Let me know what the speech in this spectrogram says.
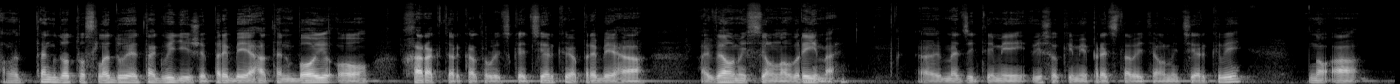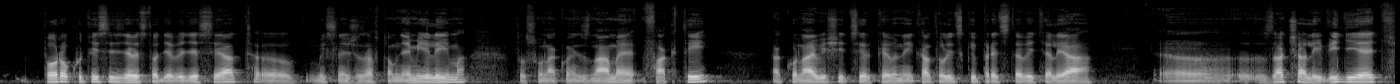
Ale ten, kto to sleduje, tak vidí, že prebieha ten boj o charakter katolíckej cirkvi a prebieha aj veľmi silno v Ríme medzi tými vysokými predstaviteľmi cirkvy. No a po roku 1990, e, myslím, že sa v tom nemýlim, to sú nakoniec známe fakty, ako najvyšší cirkevní katolíckí predstavitelia e, začali vidieť e,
